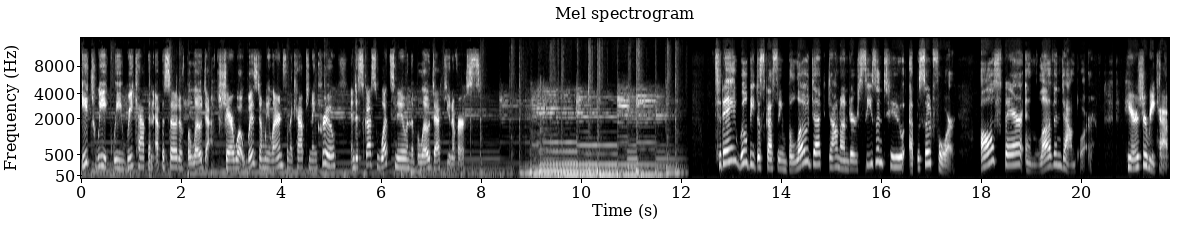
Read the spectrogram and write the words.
Each week, we recap an episode of Below Deck, share what wisdom we learned from the captain and crew, and discuss what's new in the Below Deck universe. Today, we'll be discussing Below Deck Down Under Season 2, Episode 4 All's Fair and Love and Downpour. Here's your recap.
